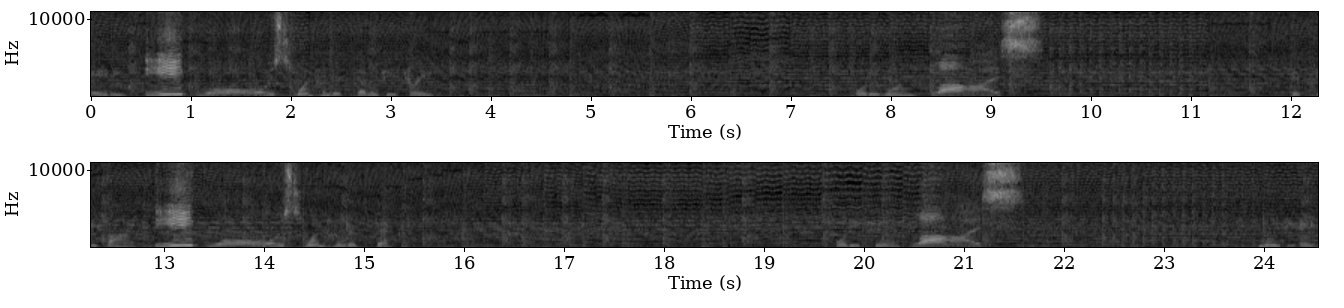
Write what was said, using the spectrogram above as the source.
80, equals 173, 41, plus 65, equals 106, 42, plus 98,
